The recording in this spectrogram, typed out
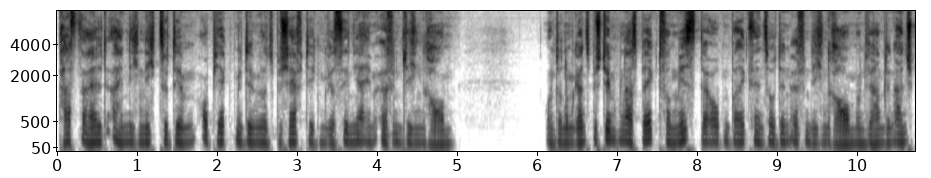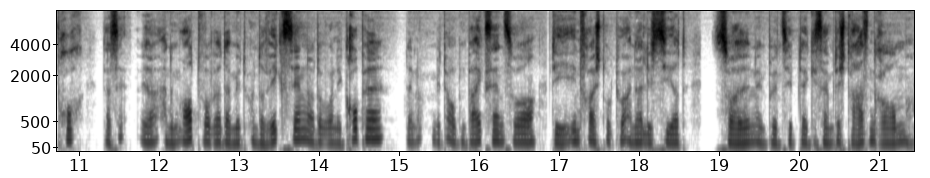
passt halt eigentlich nicht zu dem Objekt, mit dem wir uns beschäftigen. Wir sind ja im öffentlichen Raum. Unter einem ganz bestimmten Aspekt vermisst der Open Bike Sensor den öffentlichen Raum und wir haben den Anspruch, dass wir an einem Ort, wo wir damit unterwegs sind oder wo eine Gruppe mit Open Bike Sensor die Infrastruktur analysiert, sollen im Prinzip der gesamte Straßenraum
